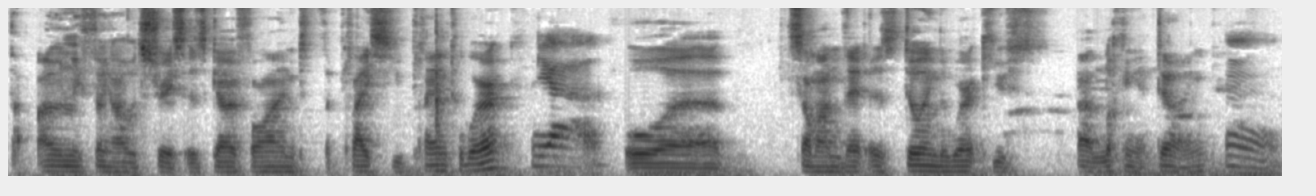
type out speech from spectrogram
The only thing I would stress is go find the place you plan to work, Yeah. or someone that is doing the work you are looking at doing, Mm.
